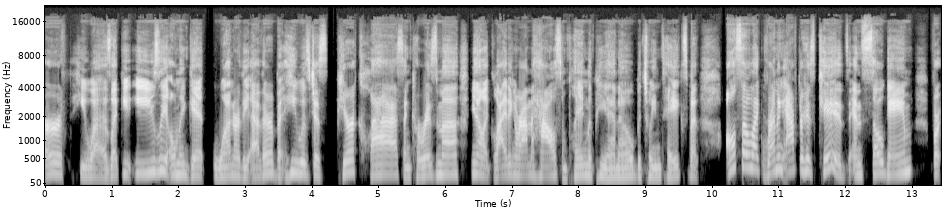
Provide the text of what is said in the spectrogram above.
earth he was. Like you, you usually only get one or the other, but he was just pure class and charisma, you know, like gliding around the house and playing the piano between takes, but also like running after his kids and so game for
